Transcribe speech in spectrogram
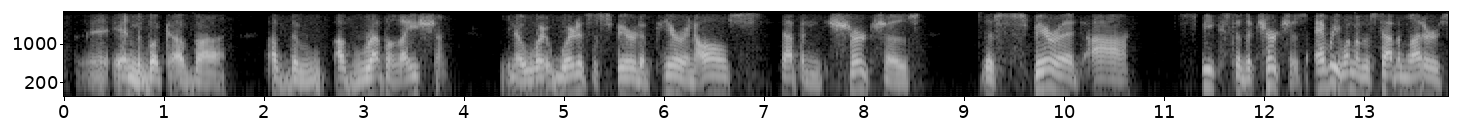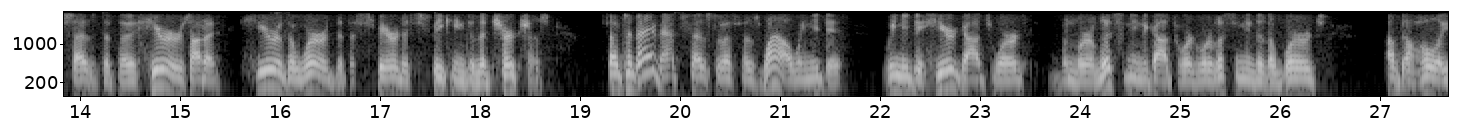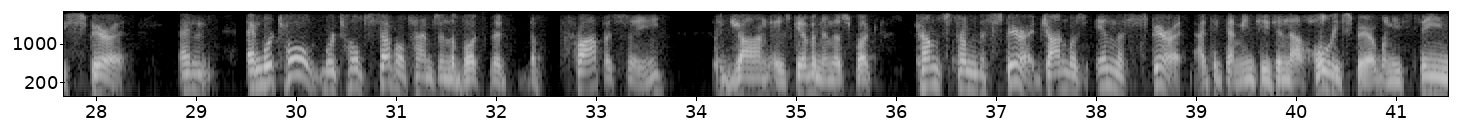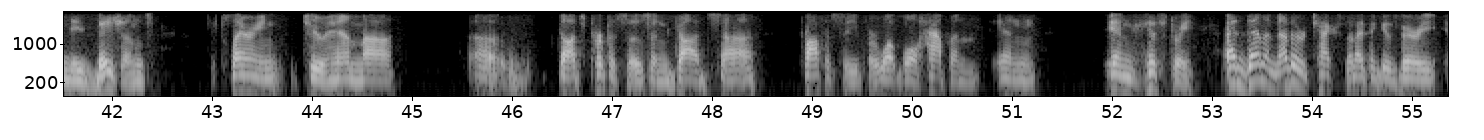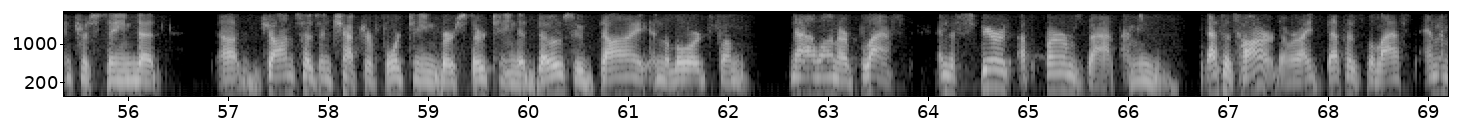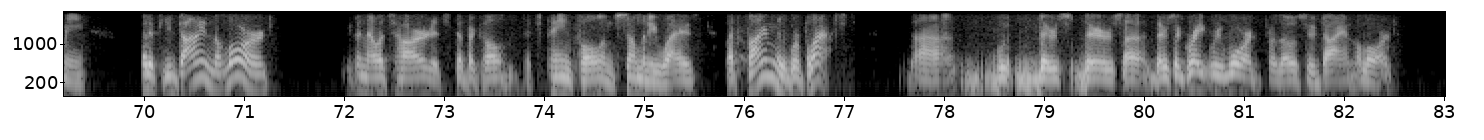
in the book of uh, of the of Revelation. You know, where where does the Spirit appear in all seven churches? The Spirit uh, speaks to the churches. Every one of the seven letters says that the hearers ought to hear the word that the Spirit is speaking to the churches. So today that says to us as well, we need to we need to hear God's word. When we're listening to God's word, we're listening to the words of the Holy Spirit. And and we're told we're told several times in the book that the prophecy that John is given in this book comes from the Spirit. John was in the Spirit. I think that means he's in the Holy Spirit when he's seeing these visions, declaring to him uh, uh, God's purposes and God's uh, prophecy for what will happen in in history. And then another text that I think is very interesting that uh, John says in chapter 14, verse 13, that those who die in the Lord from now on are blessed and the Spirit affirms that. I mean, death is hard, all right? Death is the last enemy. But if you die in the Lord, even though it's hard, it's difficult, it's painful in so many ways, but finally we're blessed. Uh, there's there's a, there's a great reward for those who die in the Lord.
